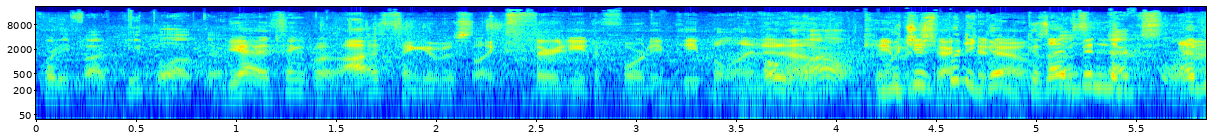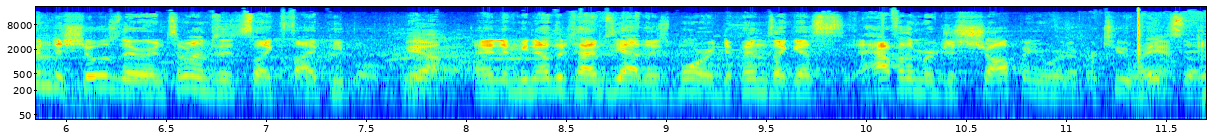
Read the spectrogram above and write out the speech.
twenty-five people out there. yeah, I think well, I think it was like 30 to 40 people in Oh, and out. wow. Came Which is pretty good because I've been to excellent. I've been to shows there and sometimes it's like five people. Yeah. And I mean other times yeah there's more. It depends I guess half of them are just shopping or whatever too right. Yeah. So yeah.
